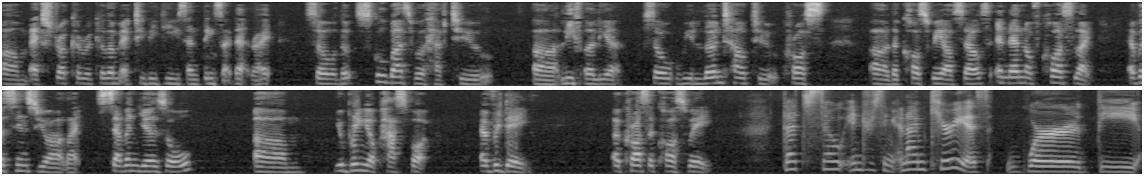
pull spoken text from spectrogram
um, extracurriculum activities and things like that, right? So the school bus will have to uh, leave earlier. So we learned how to cross uh, the causeway ourselves. And then, of course, like ever since you are like seven years old, um, you bring your passport every day across the causeway. That's so interesting. And I'm curious were the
